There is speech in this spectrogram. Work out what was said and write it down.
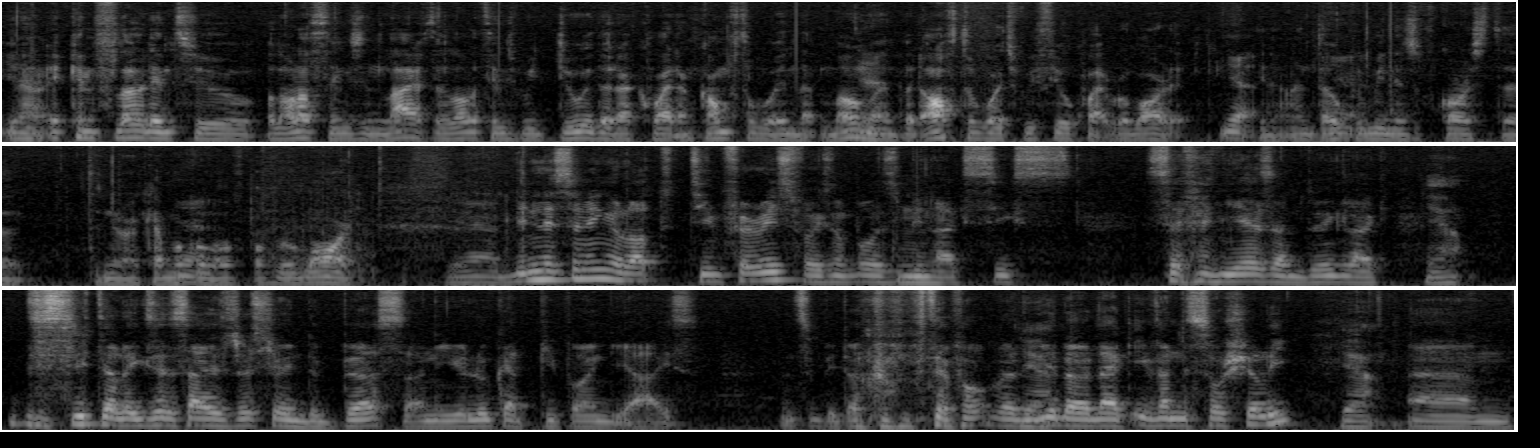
you know it can float into a lot of things in life. There are a lot of things we do that are quite uncomfortable in that moment, Yeah. but afterwards we feel quite rewarded. Yeah. You know, and Yeah. dopamine is of course the, the neurochemical Yeah. of, of reward. Yeah, I've been listening a lot to Tim Ferriss, for example. It's been Mm. like six, seven years. I'm doing like Yeah. This little exercise just here in the bus, and you look at people in the eyes. It's a bit uncomfortable, but Yeah. you know, like even socially, Yeah. um,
